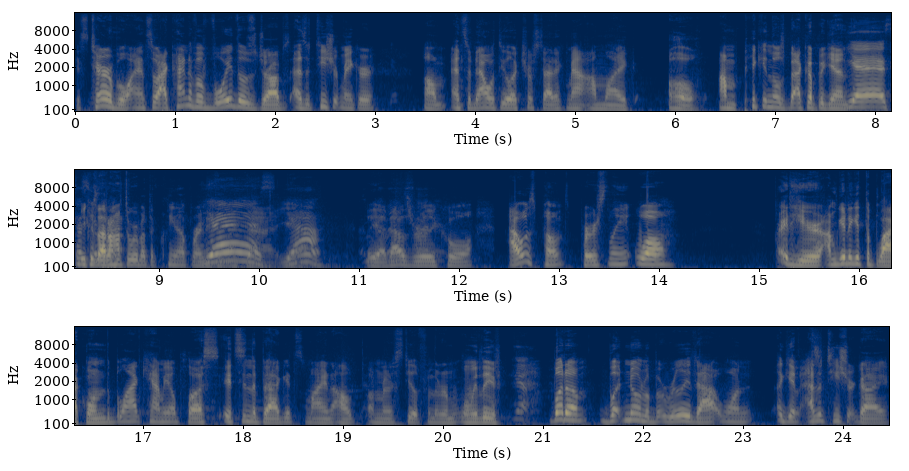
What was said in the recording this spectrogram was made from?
It's terrible. And so I kind of avoid those jobs as a t-shirt maker. Um, and so now with the electrostatic mat, I'm like, oh, I'm picking those back up again. Yes, Because I don't have to worry about the cleanup or anything Yes. like that. Yeah. yeah. So yeah, that was really cool. I was pumped personally. Well, right here, I'm gonna get the black one, the black cameo plus. It's in the bag. It's mine. I'll I'm gonna steal it from the room when we leave. Yeah. But um, but no, no, but really that one again as a t-shirt guy,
